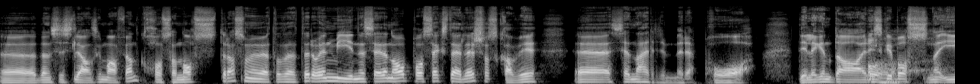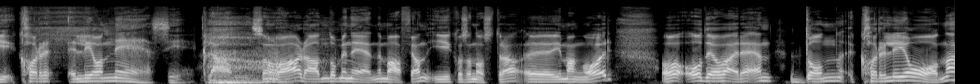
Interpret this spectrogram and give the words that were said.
eh, den sicilianske mafiaen, Cosa Nostra, som vi vet at det heter. Og i en miniserie nå på seks deler så skal vi eh, se nærmere på de legendariske oh. bossene i Corleonesi-klanen, som var da den dominerende mafiaen i Cosa Nostra eh, i mange år. Og, og det å være en Don Corleone,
